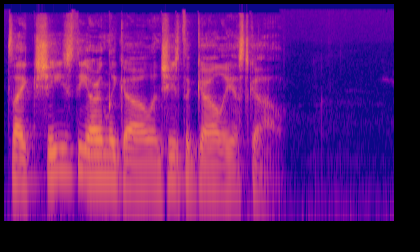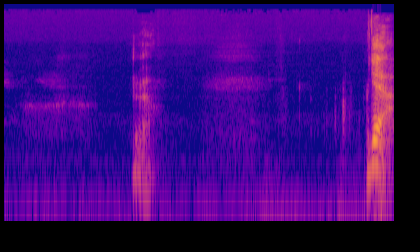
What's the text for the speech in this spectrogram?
It's like she's the only girl and she's the girliest girl. Yeah. Yeah.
